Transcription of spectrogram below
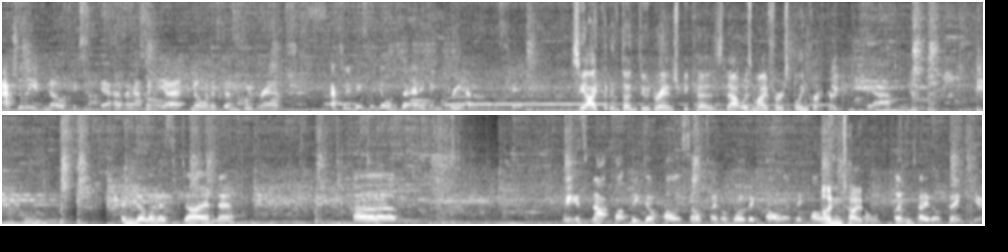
actually, no, it hasn't happened yet. No one has done Dude Ranch. Actually, basically, no one has done anything pre Enema. See, I could have done Dude Ranch because that was my first Blink record. Yeah. And no one has done. Um, wait, it's not called. They don't call it self-titled. What do they call it? They call it Untitled. untitled. Thank you.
